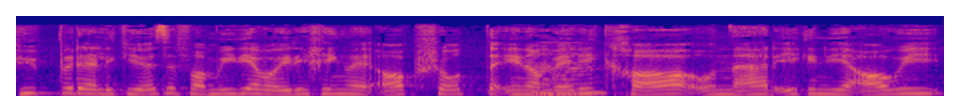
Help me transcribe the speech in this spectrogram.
hyperreligiösen Familien, die ihre Kinder abschotten in Amerika mhm. und dann irgendwie alle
